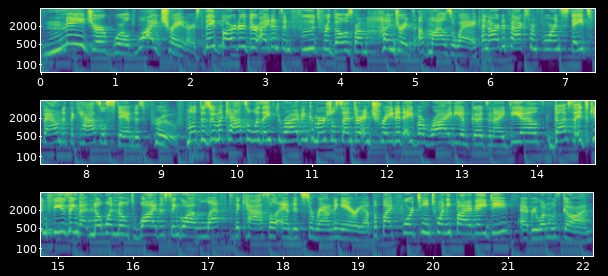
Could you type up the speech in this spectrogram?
major worldwide traders. They bartered their items and foods for those from hundreds of miles away, and artifacts from foreign states found at the castle stand as proof. Montezuma Castle was a thriving commercial center and traded a variety of goods and ideas. Thus, it's confusing that no one knows why the Sinagua left the castle and its surrounding area, but by 1425 AD, everyone was gone.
